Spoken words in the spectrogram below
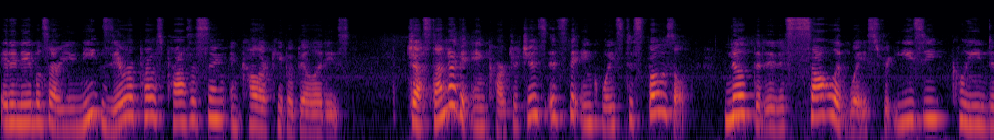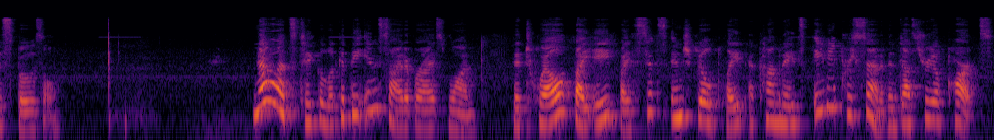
it enables our unique zero post-processing and color capabilities. Just under the ink cartridges is the ink waste disposal. Note that it is solid waste for easy, clean disposal. Now let's take a look at the inside of Rize One. The 12 by 8 by 6 inch build plate accommodates 80% of industrial parts.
